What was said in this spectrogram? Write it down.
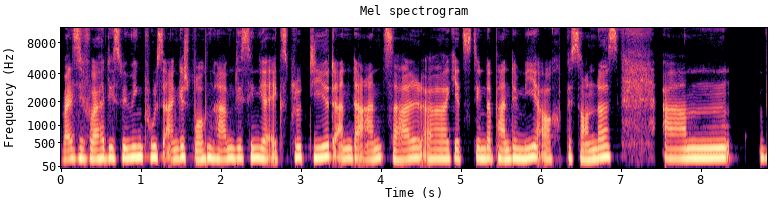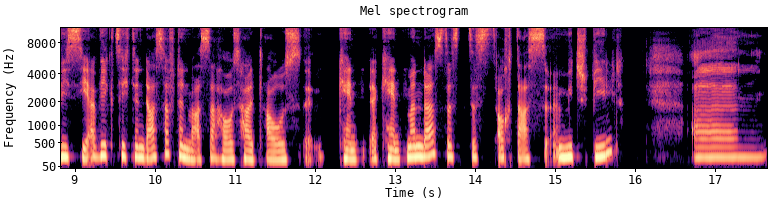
Weil Sie vorher die Swimmingpools angesprochen haben, die sind ja explodiert an der Anzahl, äh, jetzt in der Pandemie auch besonders. Ähm, wie sehr wirkt sich denn das auf den Wasserhaushalt aus? Äh, kennt, erkennt man das, dass, dass auch das mitspielt? Ähm,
